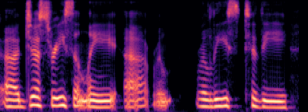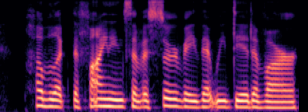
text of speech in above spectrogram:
uh, just recently uh, re- released to the public the findings of a survey that we did of our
